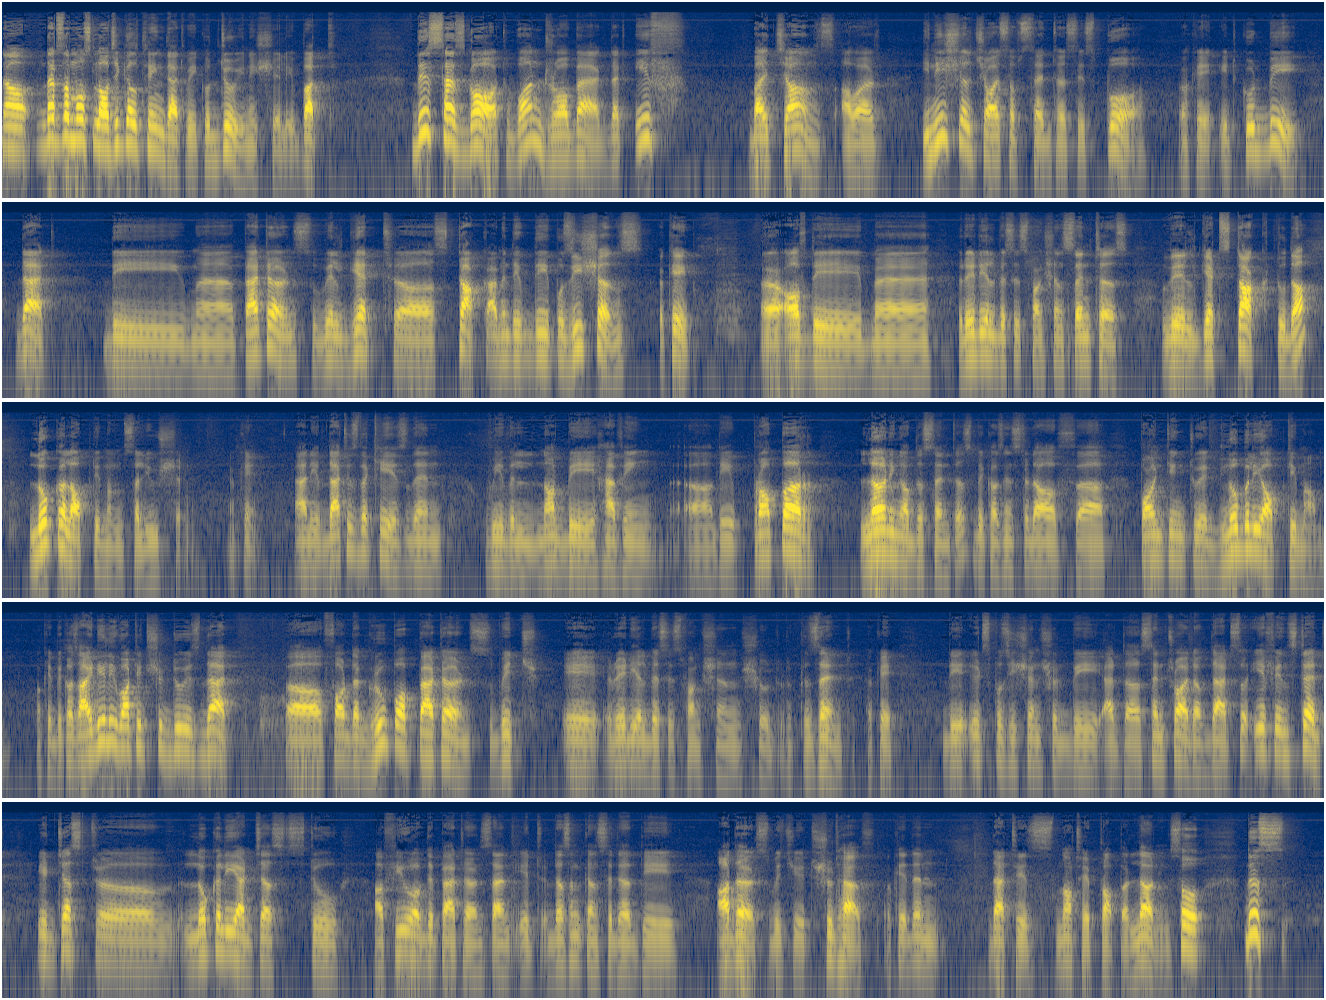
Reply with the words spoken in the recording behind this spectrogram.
Now, that is the most logical thing that we could do initially, but this has got one drawback that if by chance our initial choice of centers is poor, okay, it could be that the uh, patterns will get uh, stuck, I mean the, the positions okay, uh, of the uh, radial basis function centers will get stuck to the local optimum solution. Okay. And if that is the case, then we will not be having uh, the proper learning of the centers because instead of uh, pointing to a globally optimum, okay, because ideally what it should do is that uh, for the group of patterns which a radial basis function should represent, okay, the its position should be at the centroid of that. So, if instead it just uh, locally adjusts to a few of the patterns and it does not consider the others which it should have, okay, then that is not a proper learning. So, this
